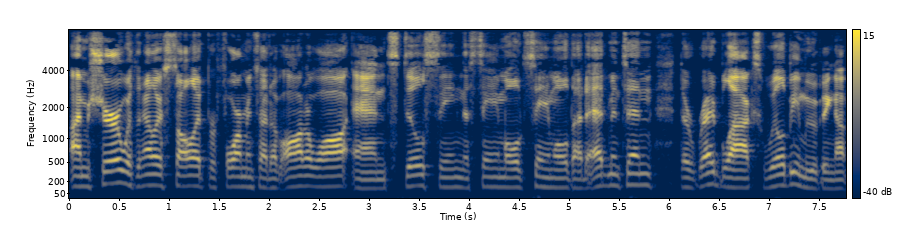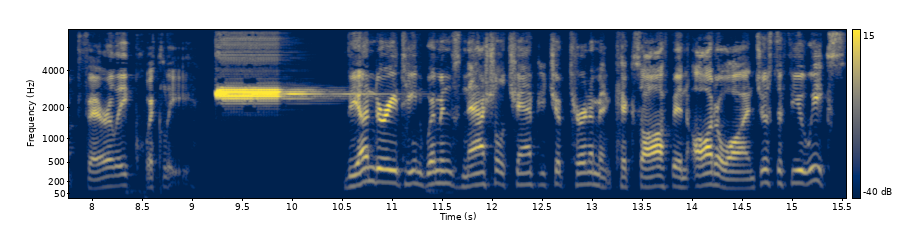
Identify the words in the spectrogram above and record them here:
I'm sure with another solid performance out of Ottawa and still seeing the same old, same old out of Edmonton, the Red Blacks will be moving up fairly quickly. The Under 18 Women's National Championship Tournament kicks off in Ottawa in just a few weeks.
